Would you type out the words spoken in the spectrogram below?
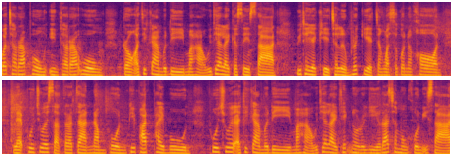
วัชรพงศ์อินทรวงศ์รองอธิการบดี มหาวิทยาลัยเกษตรศาสตร์ วิทยาเขตเฉลิมพระเกียรติจังหวัดสกลนคร และผู้ช่วยศาสตราจารย์นำพลพิพัฒน์ไพบูลย์ผู้ช่วยอธิการบดี มหาวิทยาลัยเทคโนโลยีราชมงคลอีสาน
